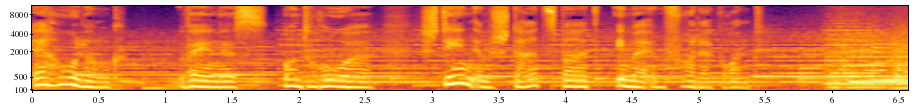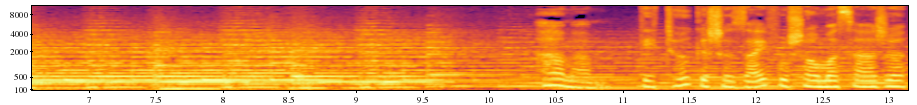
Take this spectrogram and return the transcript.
Erholung, Wellness und Ruhe stehen im Staatsbad immer im Vordergrund. Hamam, die türkische Seifenschaumassage,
